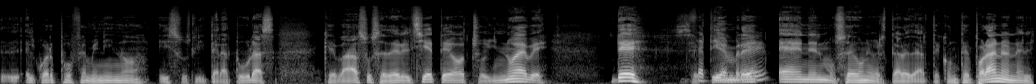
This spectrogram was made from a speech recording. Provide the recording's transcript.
el cuerpo femenino y sus literaturas, que va a suceder el 7, 8 y 9 de septiembre, Septiembre. en el Museo Universitario de Arte Contemporáneo, en el...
